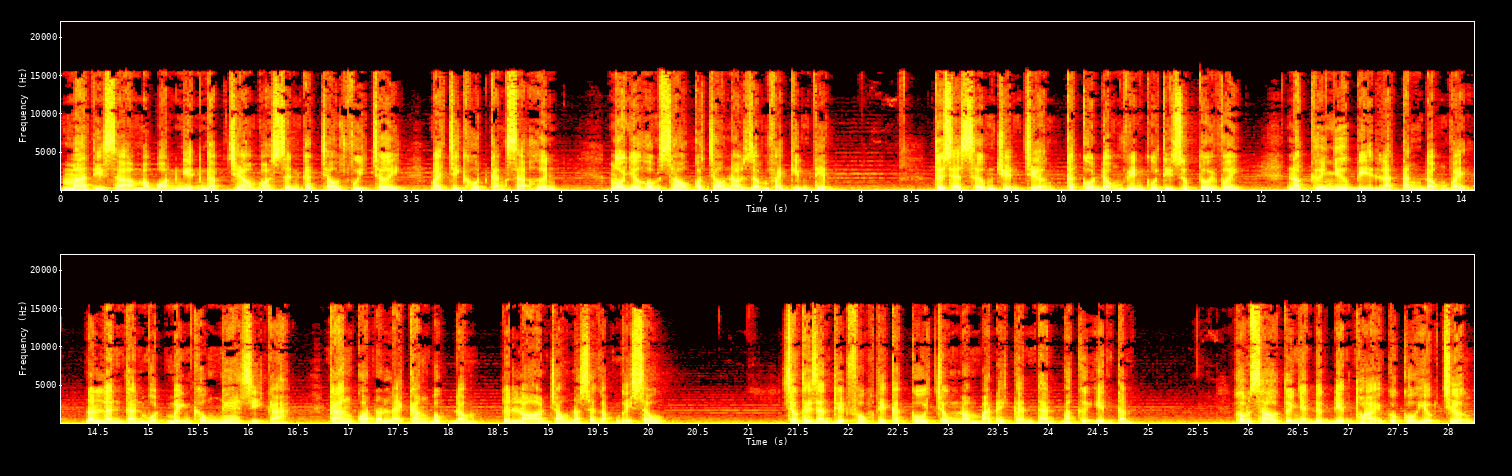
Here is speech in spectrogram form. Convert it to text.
Ma thì sợ mà bọn nghiện ngập trèo vào sân các cháu vui chơi, Mà chích hút càng sợ hơn. Ngồi nhớ hôm sau có cháu nào dẫm phải kim tiêm. Tôi sẽ sớm chuyển trường. Các cô động viên cô tí giúp tôi với. Nó cứ như bị là tăng động vậy. Nó lần thần một mình không nghe gì cả. Càng quát nó lại càng bốc đồng. Tôi lo cháu nó sẽ gặp người xấu. Trong thời gian thuyết phục thì các cô trông nom bạn ấy cẩn thận. Bác cứ yên tâm. Hôm sau tôi nhận được điện thoại của cô hiệu trưởng.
